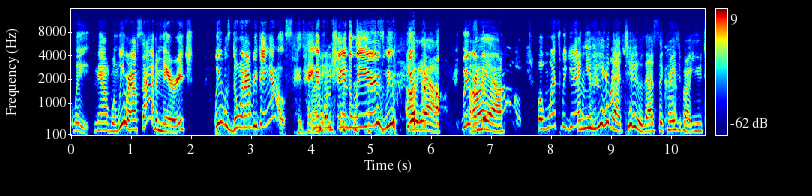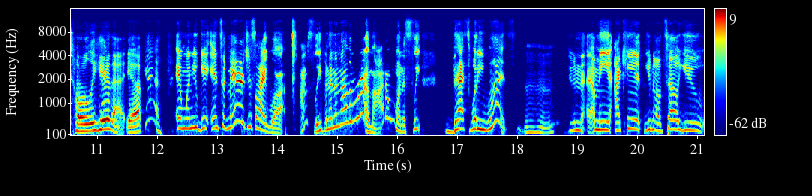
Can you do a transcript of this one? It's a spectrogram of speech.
wait, now when we were outside of marriage, we was doing everything else, hanging right. from chandeliers. We, oh yeah, we were. Oh yeah. But once we get and you hear that too. That's the crazy part. You totally hear that. Yep. Yeah. And when you get into marriage, it's like, well, I'm sleeping in another room. I don't want to sleep. That's what he wants. Mm-hmm. I mean, I can't, you know, tell you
